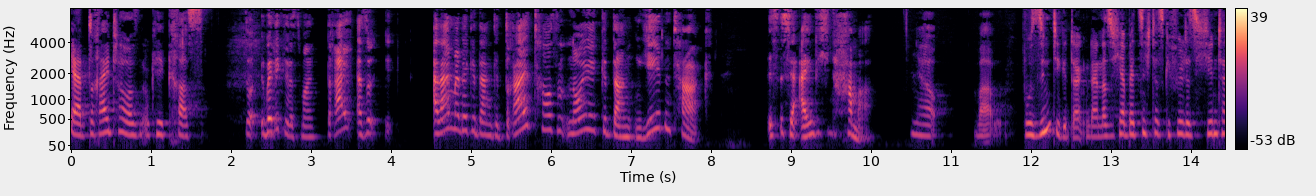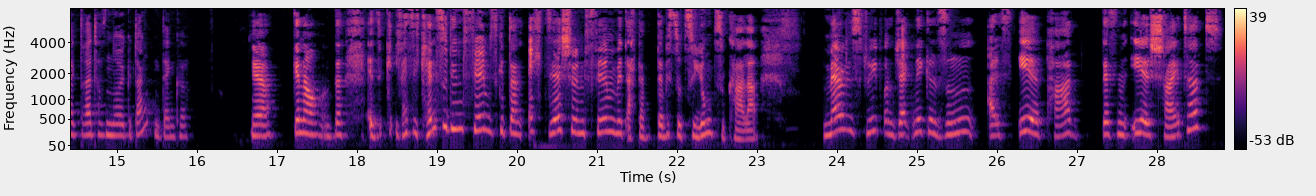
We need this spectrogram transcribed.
ja, 3000, okay, krass. So, überleg dir das mal. Drei, also allein mal der Gedanke, 3000 neue Gedanken jeden Tag. es ist ja eigentlich ein Hammer. Ja, war, wo sind die Gedanken dann? Also ich habe jetzt nicht das Gefühl, dass ich jeden Tag 3000 neue Gedanken denke. Ja, genau. Und da, also, ich weiß nicht, kennst du den Film? Es gibt da einen echt sehr schönen Film mit, ach, da, da bist du zu jung zu Carla. Meryl Streep und Jack Nicholson als Ehepaar, dessen Ehe scheitert.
